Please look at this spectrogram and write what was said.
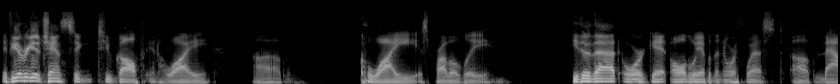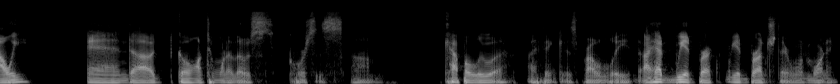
If you ever get a chance to to golf in Hawaii, um, Kauai is probably either that or get all the way up in the northwest of Maui and uh, go onto one of those courses. Um, Kapalua, I think, is probably. I had we had brec- we had brunch there one morning,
